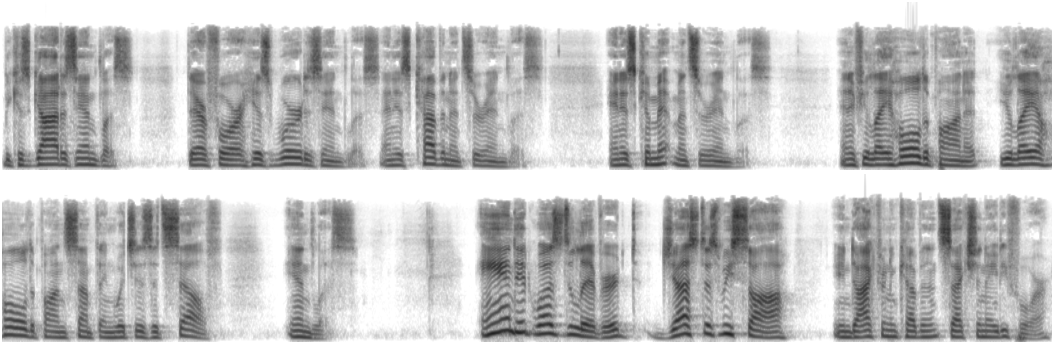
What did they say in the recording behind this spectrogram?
because God is endless. Therefore, his word is endless, and his covenants are endless, and his commitments are endless. And if you lay hold upon it, you lay a hold upon something which is itself endless. And it was delivered, just as we saw in Doctrine and Covenants, section 84,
